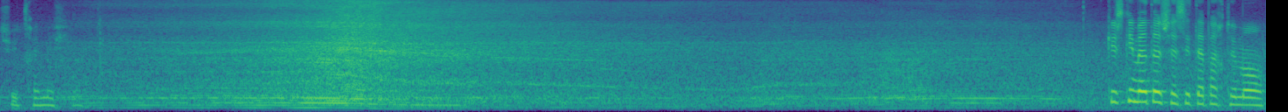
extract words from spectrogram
Je suis très méfiante. Qu'est-ce qui m'attache à cet appartement?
